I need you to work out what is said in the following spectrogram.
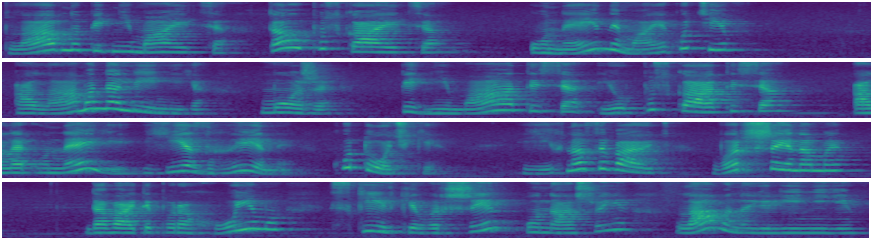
плавно піднімається та опускається. У неї немає кутів. А ламана лінія може підніматися і опускатися, але у неї є згини, куточки. Їх називають вершинами. Давайте порахуємо, скільки вершин у нашої ламаної лінії.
